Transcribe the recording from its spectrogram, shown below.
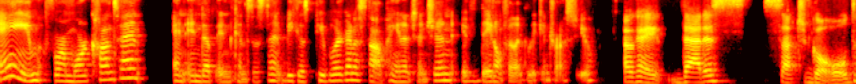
aim for more content and end up inconsistent because people are going to stop paying attention if they don't feel like they can trust you. Okay, that is such gold.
